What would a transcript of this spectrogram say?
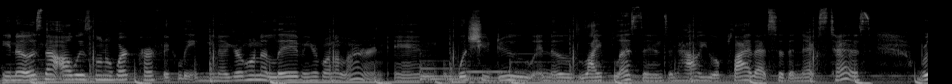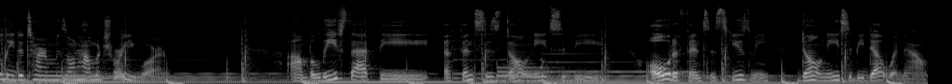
You know, it's not always going to work perfectly. You know, you're going to live and you're going to learn. And what you do in those life lessons and how you apply that to the next test really determines on how mature you are um, beliefs that the offenses don't need to be old offenses, excuse me, don't need to be dealt with now.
